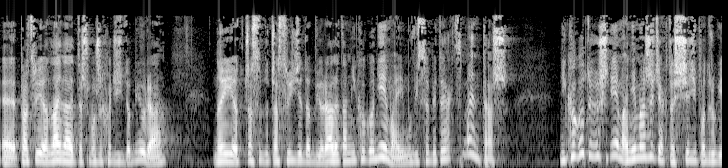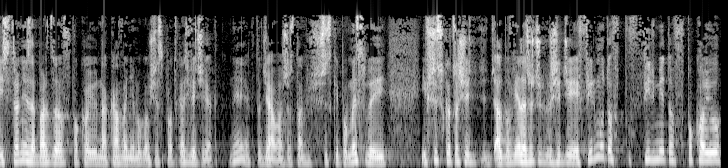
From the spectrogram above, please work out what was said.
e, pracuje online, ale też może chodzić do biura. No i od czasu do czasu idzie do biura, ale tam nikogo nie ma i mówi sobie, to jak cmentarz. Nikogo tu już nie ma, nie ma życia. Ktoś siedzi po drugiej stronie, za bardzo w pokoju na kawę nie mogą się spotkać. Wiecie, jak, nie, jak to działa, że tam wszystkie pomysły i, i wszystko, co się, albo wiele rzeczy, które się dzieje w, firmu, to w, w firmie, to w pokoju,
